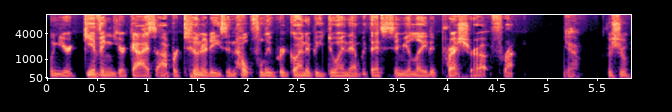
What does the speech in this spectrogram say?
when you're giving your guys opportunities. And hopefully, we're going to be doing that with that simulated pressure up front. Yeah, for sure.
